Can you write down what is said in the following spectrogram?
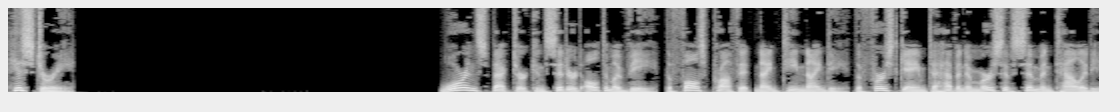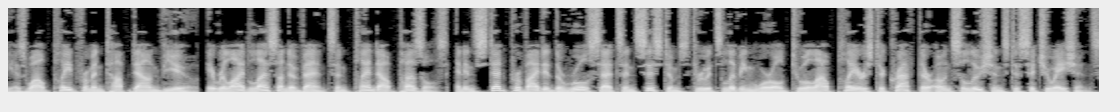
History Warren Spector considered Ultima V, The False Prophet 1990 the first game to have an immersive sim mentality as while played from an top-down view, it relied less on events and planned-out puzzles, and instead provided the rule sets and systems through its living world to allow players to craft their own solutions to situations.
